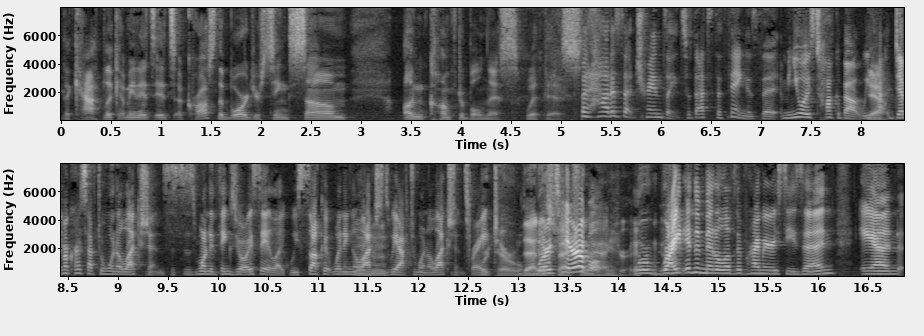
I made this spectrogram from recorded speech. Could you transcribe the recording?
the Catholic. I mean, it's it's across the board. You're seeing some uncomfortableness with this. But how does that translate? So that's the thing is that I mean, you always talk about we Yeah. ha- Democrats have to win elections. This is one of the things you always say, like we suck at winning elections. We have to win elections, right? Mm-hmm. We're terrible. That We're is terrible. accurate. We're right in the middle of the primary season, and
